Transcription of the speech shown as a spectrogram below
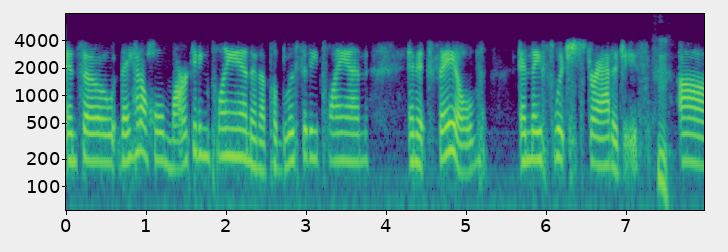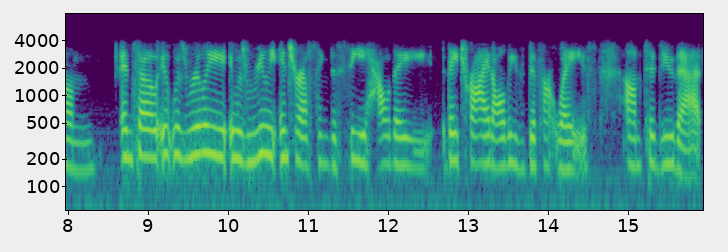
and so they had a whole marketing plan and a publicity plan, and it failed, and they switched strategies. Hmm. Um, and so it was really it was really interesting to see how they they tried all these different ways um, to do that.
